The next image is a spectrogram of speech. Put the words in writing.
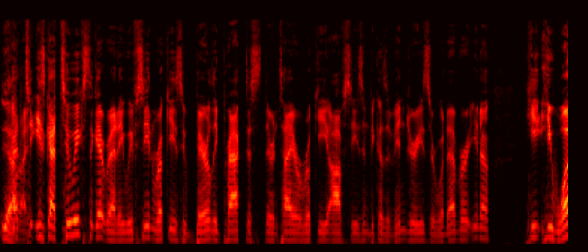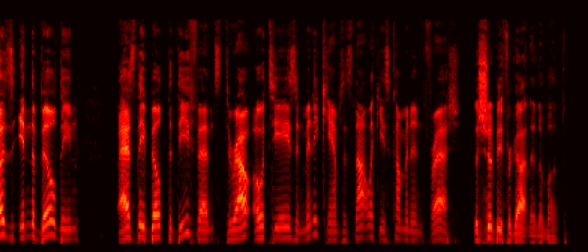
yeah. Got two- he's got two weeks to get ready. We've seen rookies who barely practice their entire rookie offseason because of injuries or whatever. You know, he, he was in the building as they built the defense throughout OTAs and mini camps. It's not like he's coming in fresh. This should be forgotten in a month.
